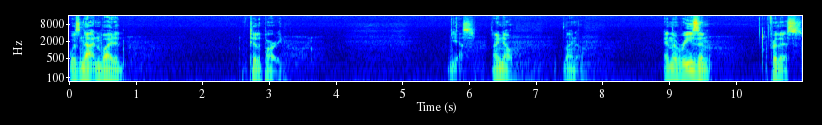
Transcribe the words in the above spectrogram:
was not invited to the party. Yes, I know. I know. And the reason for this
